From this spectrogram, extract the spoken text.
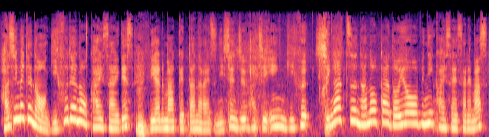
初めての岐阜での開催です。うん、リアルマーケットアナライズ 2018in 岐阜4月7日土曜日に開催されます。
